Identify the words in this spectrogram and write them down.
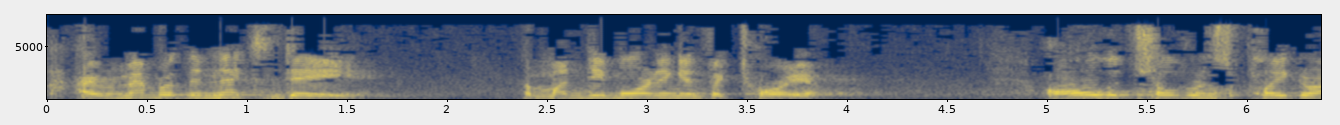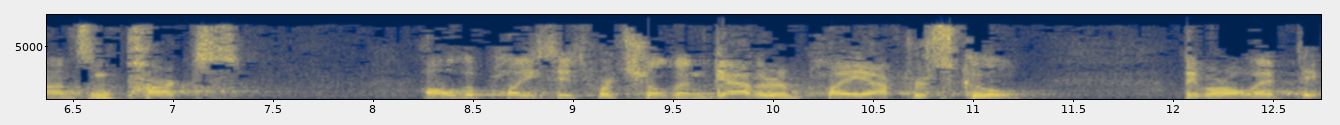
I remember the next day, the Monday morning in Victoria, all the children's playgrounds and parks, all the places where children gather and play after school, they were all empty.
